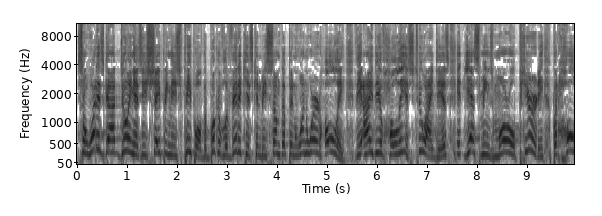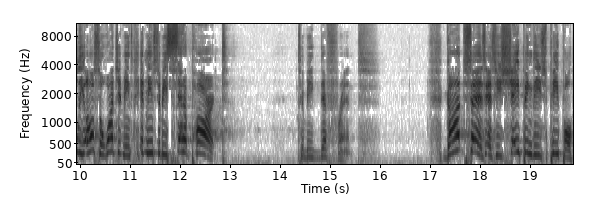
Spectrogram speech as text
So, what is God doing as He's shaping these people? The book of Leviticus can be summed up in one word holy. The idea of holy is two ideas. It, yes, means moral purity, but holy also, watch it means, it means to be set apart, to be different. God says, as He's shaping these people,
